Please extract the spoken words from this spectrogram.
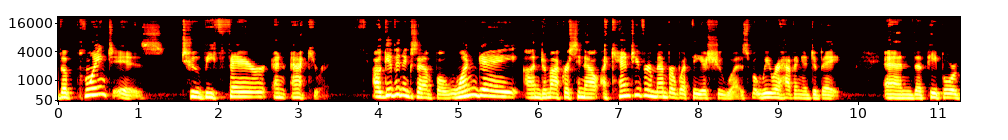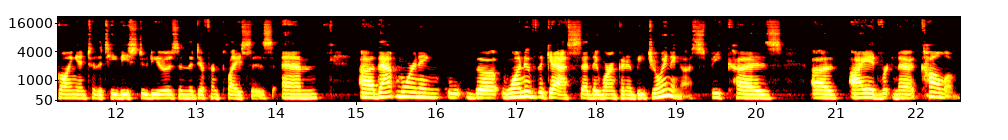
The point is to be fair and accurate. I'll give an example. One day on Democracy Now!, I can't even remember what the issue was, but we were having a debate and the people were going into the TV studios in the different places. And uh, that morning, the one of the guests said they weren't going to be joining us because uh, I had written a column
